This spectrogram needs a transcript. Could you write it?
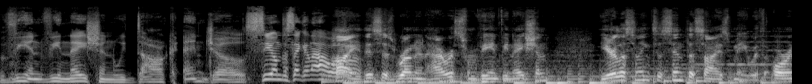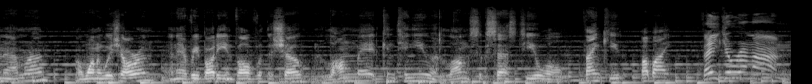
VNV Nation with Dark Angel. See you on the second hour. Hi, this is Ronan Harris from VNV Nation. You're listening to Synthesize Me with Oren Amram. I want to wish Oren and everybody involved with the show long may it continue and long success to you all. Thank you. Bye bye. Thank you, Ronan.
